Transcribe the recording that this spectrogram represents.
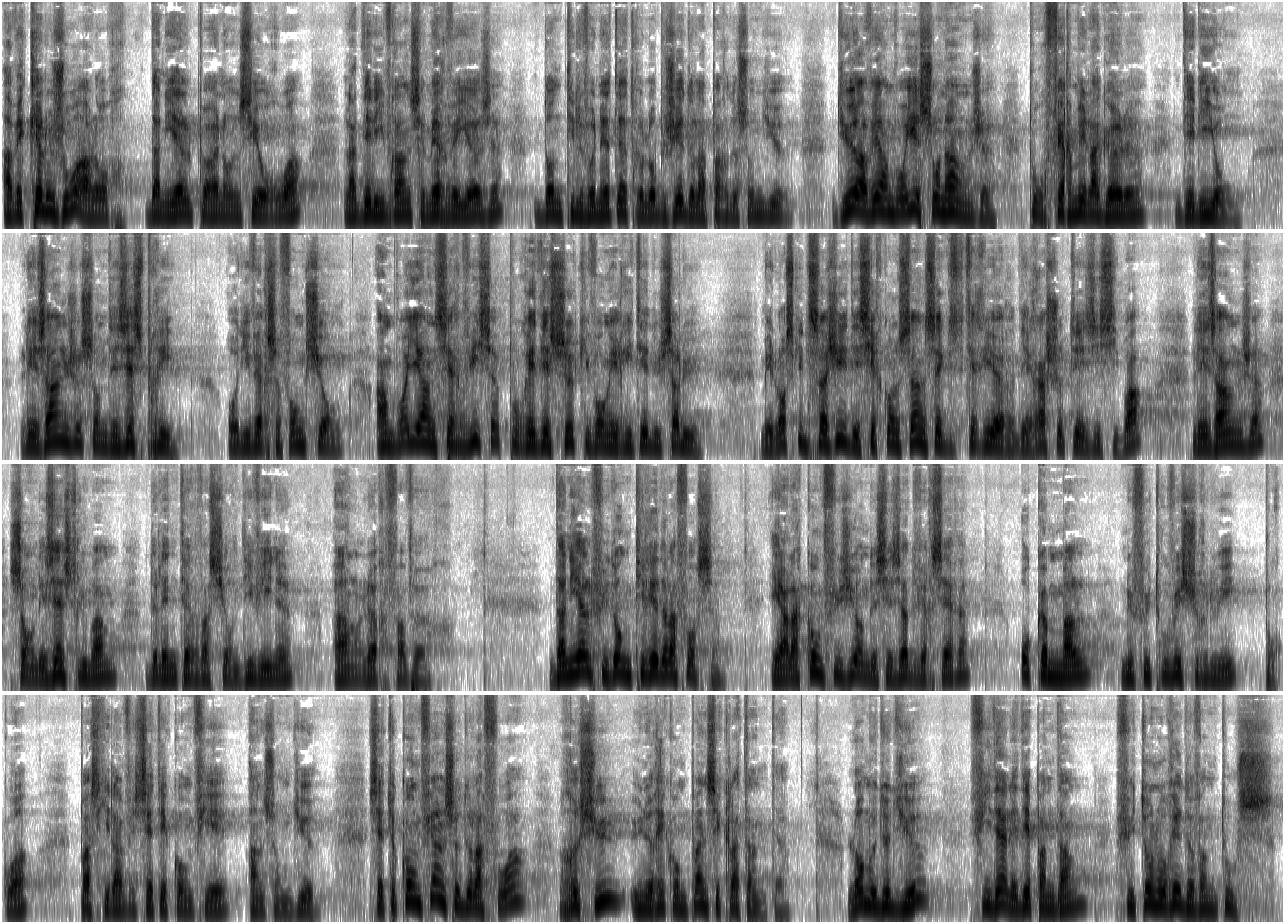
Avec quelle joie alors Daniel peut annoncer au roi la délivrance merveilleuse dont il venait être l'objet de la part de son Dieu. Dieu avait envoyé son ange pour fermer la gueule des lions. Les anges sont des esprits aux diverses fonctions, envoyés en service pour aider ceux qui vont hériter du salut. Mais lorsqu'il s'agit des circonstances extérieures des rachetés ici-bas, les anges sont les instruments de l'intervention divine en leur faveur. Daniel fut donc tiré de la fosse, et à la confusion de ses adversaires, aucun mal ne fut trouvé sur lui. Pourquoi? Parce qu'il s'était confié en son Dieu. Cette confiance de la foi reçut une récompense éclatante. L'homme de Dieu, fidèle et dépendant, fut honoré devant tous.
